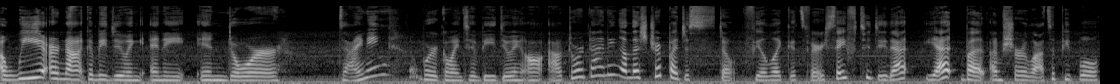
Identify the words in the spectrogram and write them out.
Uh, we are not going to be doing any indoor dining. We're going to be doing all outdoor dining on this trip. I just don't feel like it's very safe to do that yet, but I'm sure lots of people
